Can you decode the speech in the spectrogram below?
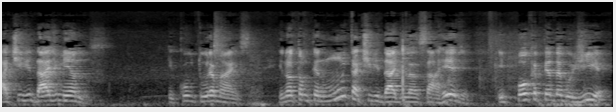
atividade menos e cultura mais. E nós estamos tendo muita atividade de lançar a rede e pouca pedagogia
